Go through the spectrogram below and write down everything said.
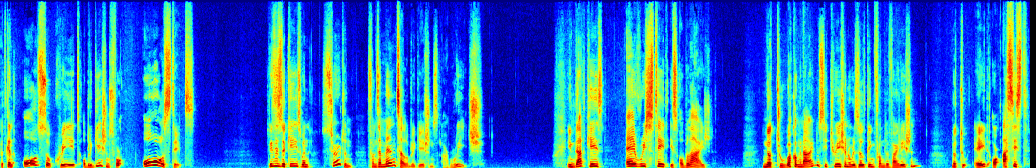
but can also create obligations for all states. This is the case when certain fundamental obligations are breached. In that case, every state is obliged not to recognize the situation resulting from the violation, not to aid or assist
